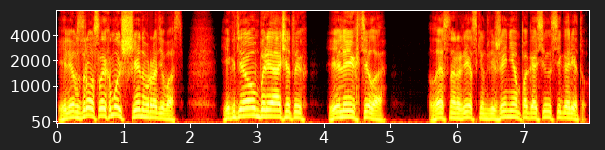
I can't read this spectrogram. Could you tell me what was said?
Или взрослых мужчин вроде вас? И где он прячет их? Или их тела? Леснер резким движением погасил сигарету.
